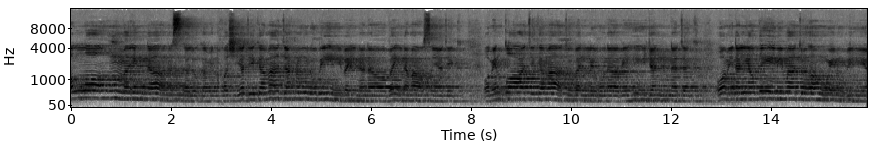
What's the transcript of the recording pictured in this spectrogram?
اللهم إنا نسألك من خشيتك ما تحول به بيننا وبين معصيتك ومن طاعتك ما تبلغنا به جنتك ومن اليقين ما تهون به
